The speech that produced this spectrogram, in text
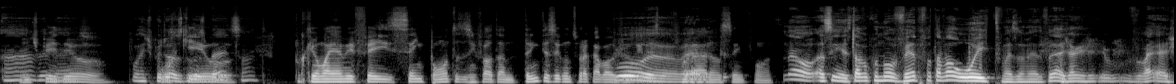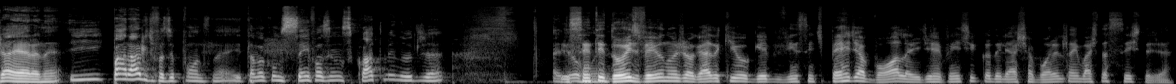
Ah, a gente verdade. perdeu. Pô, a gente perdeu as duas bets ontem. Porque o Miami fez 100 pontos, assim, faltando 30 segundos para acabar o jogo, Pô, e eles furaram 100 pontos. Não, assim, eles estavam com 90, faltava 8, mais ou menos. Falei, ah, já, já era, né? E pararam de fazer pontos, né? E tava com 100 fazendo uns 4 minutos já. Aí e o 102 ruim, né? veio numa jogada que o Gabe Vincent perde a bola e de repente, quando ele acha a bola, ele tá embaixo da cesta já.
